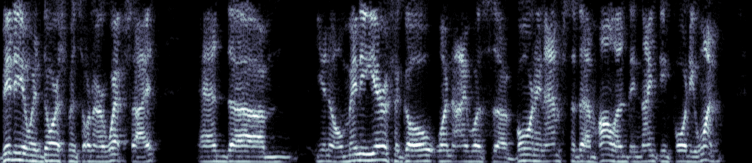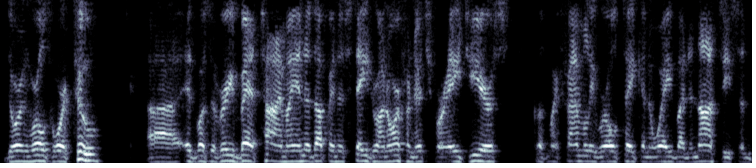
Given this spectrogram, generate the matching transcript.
video endorsements on our website. And, um, you know, many years ago, when I was uh, born in Amsterdam, Holland in 1941 during World War II, uh, it was a very bad time. I ended up in a state run orphanage for eight years because my family were all taken away by the Nazis. And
